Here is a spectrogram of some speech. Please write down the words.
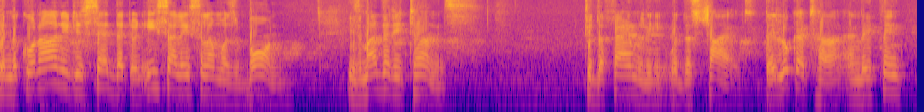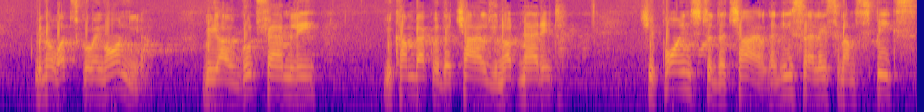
In the Quran, it is said that when Isa was born, his mother returns to the family with this child. They look at her and they think, you know, what's going on here? We are a good family. You come back with a child, you're not married. She points to the child, and Isa speaks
